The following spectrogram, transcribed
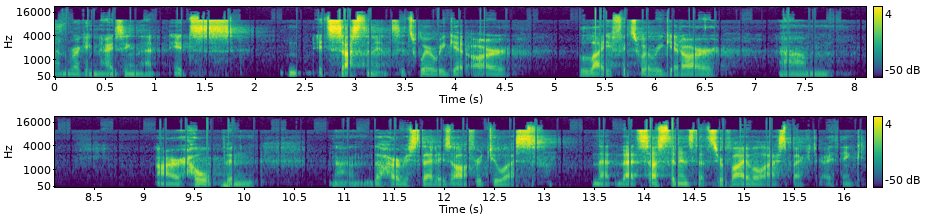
and recognizing that it's it's sustenance it's where we get our life it's where we get our um, our hope and um, the harvest that is offered to us that that sustenance that survival aspect i think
